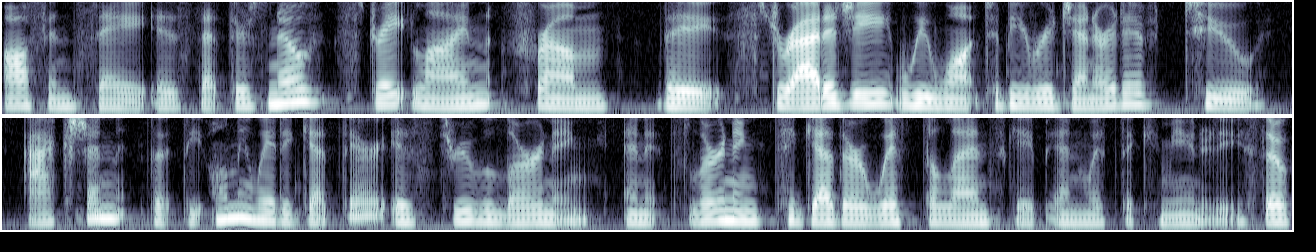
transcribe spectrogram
often say is that there's no straight line from the strategy we want to be regenerative to action. That the only way to get there is through learning and it's learning together with the landscape and with the community. So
